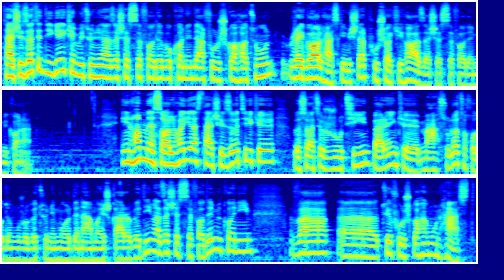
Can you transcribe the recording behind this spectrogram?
تجهیزات دیگه ای که می‌تونید ازش استفاده بکنید در فروشگاهاتون رگال هست که بیشتر پوشاکی ها ازش استفاده می‌کنن. اینها مثال هایی از تجهیزاتیه که به صورت روتین برای اینکه محصولات خودمون رو بتونیم مورد نمایش قرار بدیم ازش استفاده می‌کنیم و توی فروشگاهمون هست.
